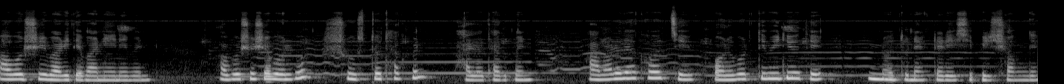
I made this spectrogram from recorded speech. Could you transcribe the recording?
অবশ্যই বাড়িতে বানিয়ে নেবেন। অবশেষে বলব, সুস্থ থাকবেন, ভালো থাকবেন। আবারও দেখা হচ্ছে পরবর্তী ভিডিওতে নতুন একটা রেসিপির সঙ্গে।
